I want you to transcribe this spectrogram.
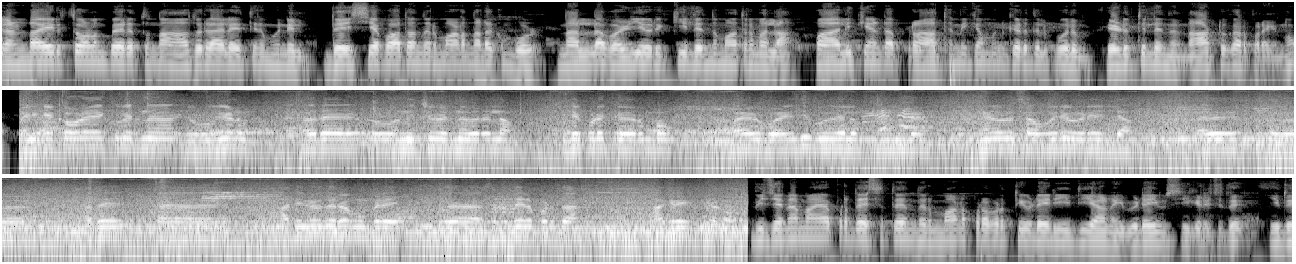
രണ്ടായിരത്തോളം പേരെത്തുന്ന ആതുരാലയത്തിന് മുന്നിൽ ദേശീയപാത നിർമ്മാണം നടക്കുമ്പോൾ നല്ല വഴിയൊരുക്കിയില്ലെന്ന് മാത്രമല്ല പാലിക്കേണ്ട പ്രാഥമിക മുൻകരുതൽ പോലും എടുത്തില്ലെന്ന് നാട്ടുകാർ പറയുന്നു. മെഡിക്കൽ വരുന്ന രോഗികളും അവരെ ഒന്നിച്ചു വരുന്നവരെല്ലാം ഇതിൽ കൂടെ കയറുമ്പം വഴുതി വീഴലും ഉണ്ട്. അങ്ങനെ ഒരു സൗകര്യം ഇവിടെ ഇല്ല. അത് അത് അധികൃതരുടെ മുമ്പിലെ ശ്രദ്ധയിൽപ്പെടുത്താൻ ആഗ്രഹിക്കുകയാണ്. വിജനമായ പ്രദേശത്തെ നിർമ്മാണ പ്രവൃത്തിയുടെ രീതിയാണ് ഇവിടെയും സ്വീകരിച്ചത്. ഇത്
